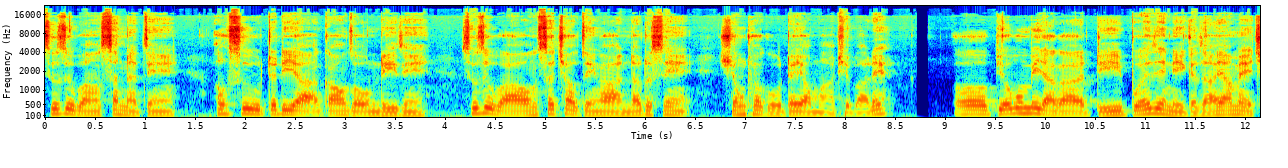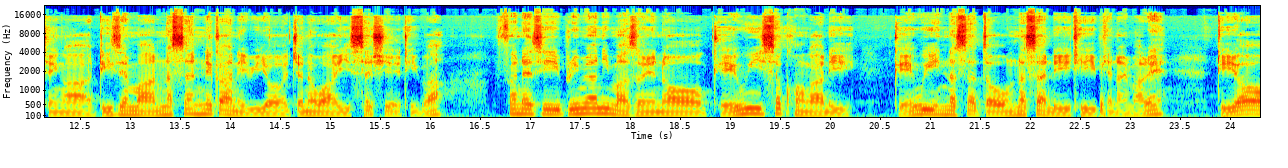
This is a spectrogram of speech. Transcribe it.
စုစုပေါင်း12သင်းအုပ်စုတတိယအကောင်းဆုံး၄သင်းစုစုပေါင်း16သင်းကနောက်တစ်ဆင့်ရှုံးထွက်ကိုတက်ရောက်မှာဖြစ်ပါတယ်။ အော်ပြောဖို့မိတာကဒီပွဲစဉ်တွေကစားရမယ့်အချိန်ကဒီဇင်ဘာ22ကနေပြီးတော့ဇန်နဝါရီ18အထိပါ Fantasy Premier League မှာဆိုရင်တော့ Game Week 16ကနေ Game Week 23 24အထိဖြစ်နိုင်ပါတယ်ဒီတော့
